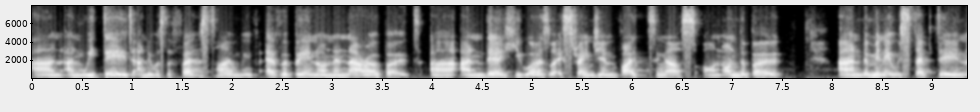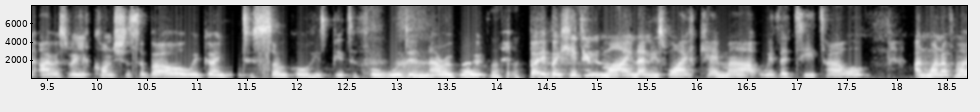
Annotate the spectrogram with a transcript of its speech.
and and we did, and it was the first time we've ever been on a narrow boat, uh, and there he was, like a stranger, inviting us on on the boat. And the minute we stepped in, I was really conscious about, oh, we're going to soak all his beautiful wooden narrow boat. but but he didn't mind, and his wife came out with a tea towel and one of my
